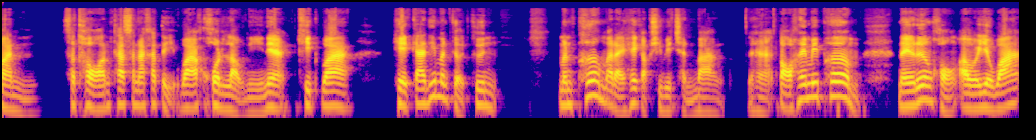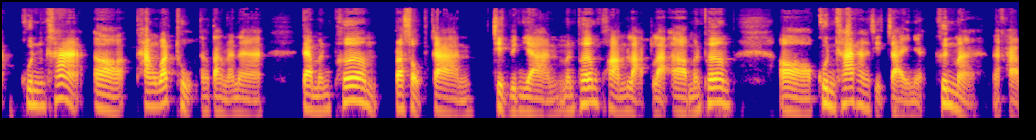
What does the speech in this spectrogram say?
มันสะท้อนทัศนคติว่าคนเหล่านี้เนี่ยคิดว่าเหตุการณ์ที่มันเกิดขึ้น มันเพิ่มอะไรให้กับชีวิตฉันบ้างนะฮะต่อให้ไม่เพิ่มในเรื่องของอวัยวะคุณค่าเอ่อทางวัตถุต่างๆ นานา แต่มันเพิ่มประสบการณ์จิตวิญญาณ มันเพิ่มความหลากหลายเอ่อมันเพิ่มเอ่อคุณค่าทางจิตใจเนี่ยขึ้นมานะครับ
